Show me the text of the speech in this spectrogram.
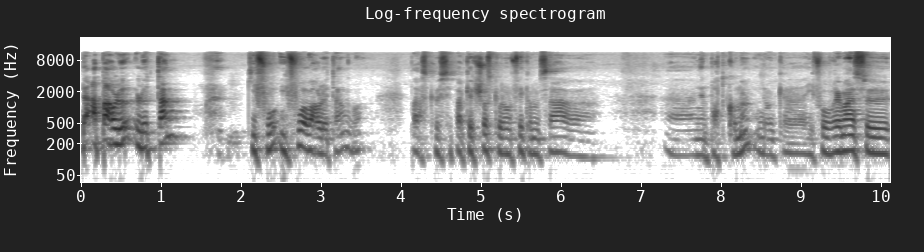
Ben, à part le, temps, qu'il faut, il faut avoir le temps, parce que ce n'est pas quelque chose que l'on fait comme ça euh, euh, n'importe comment. Donc euh, il faut vraiment se,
